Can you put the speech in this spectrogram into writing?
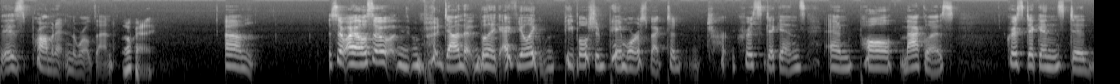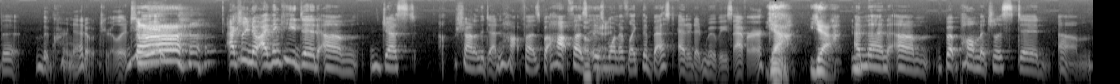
is prominent in The World's End. Okay. Um, so I also put down that like I feel like people should pay more respect to Tr- Chris Dickens and Paul Machliss. Chris Dickens did the the Cornetto trilogy. Ah! Actually, no, I think he did um, just Shaun of the Dead and Hot Fuzz, but Hot Fuzz is one of like the best edited movies ever. Yeah, yeah. And then, um, but Paul Mitchell did um,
